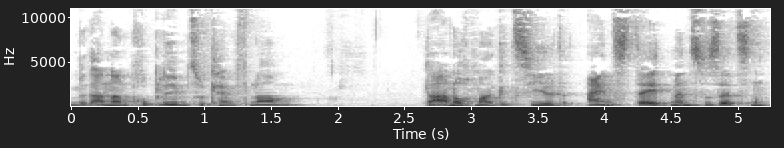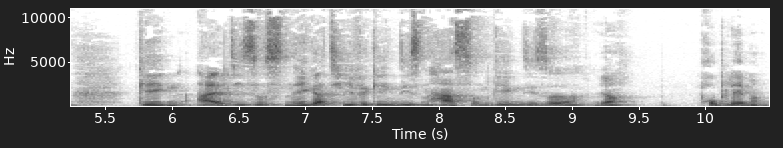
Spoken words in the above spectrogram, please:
mit anderen Problemen zu kämpfen haben, da nochmal gezielt ein Statement zu setzen gegen all dieses Negative, gegen diesen Hass und gegen diese ja, Probleme.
